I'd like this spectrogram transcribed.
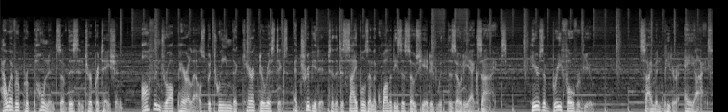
However, proponents of this interpretation often draw parallels between the characteristics attributed to the disciples and the qualities associated with the zodiac signs. Here's a brief overview. Simon Peter Aries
